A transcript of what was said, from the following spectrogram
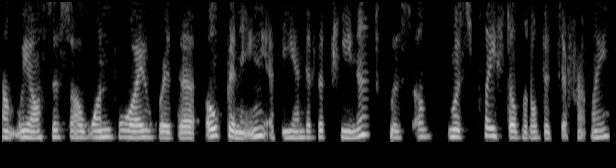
Um, we also saw one boy where the opening at the end of the penis was uh, was placed a little bit differently.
